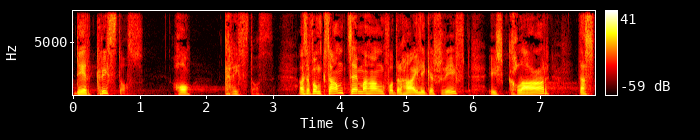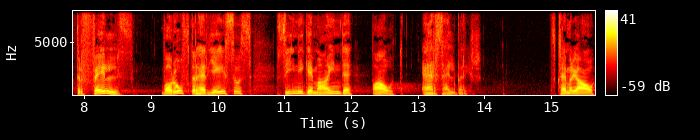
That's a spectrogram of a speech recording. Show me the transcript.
der Christus. Ho, Christus. Also vom Gesamtzusammenhang von der Heiligen Schrift ist klar, dass der Fels, worauf der Herr Jesus seine Gemeinde baut, er selber ist. Das sehen wir ja auch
